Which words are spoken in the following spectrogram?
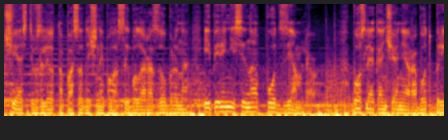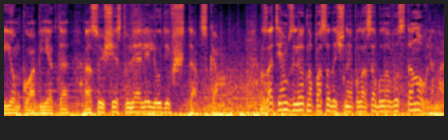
Часть взлетно-посадочной полосы была разобрана и перенесена под землю. После окончания работ приемку объекта осуществляли люди в штатском. Затем взлетно-посадочная полоса была восстановлена,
